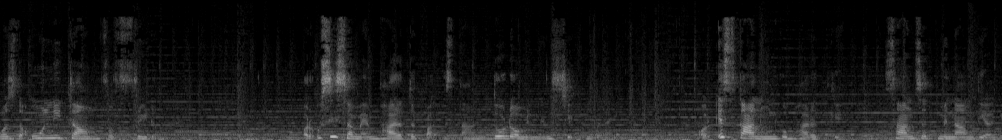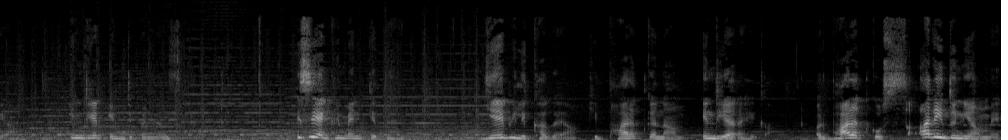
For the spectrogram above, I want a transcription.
वॉज द ओनली टर्म फॉर फ्रीडम और उसी समय भारत और पाकिस्तान दो डोमिनियन स्टेट में बनाई और इस कानून को भारत के सांसद में नाम दिया गया इंडियन इंडिपेंडेंस इसी एग्रीमेंट के तहत ये भी लिखा गया कि भारत का नाम इंडिया रहेगा और भारत को सारी दुनिया में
